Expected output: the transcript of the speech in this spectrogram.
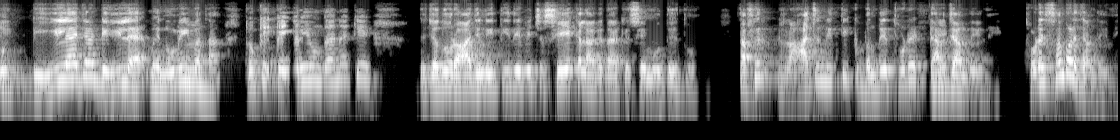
ਹੁਣ ਡੀਲ ਹੈ ਜਾਂ ਡੀਲ ਹੈ ਮੈਨੂੰ ਨਹੀਂ। ਪਤਾ ਕਿਉਂਕਿ ਕਈ ਵਾਰੀ ਹੁੰਦਾ ਨਾ ਕਿ ਜਦੋਂ ਰਾਜਨੀਤੀ ਦੇ ਵਿੱਚ ਸੇਕ ਲੱਗਦਾ ਕਿਸੇ ਮੁੱਦੇ ਤੋਂ ਤਾਂ ਫਿਰ ਰਾਜਨੀਤਿਕ ਬੰਦੇ ਥੋੜੇ ਡਰ। ਜਾਂਦੇ ਨੇ ਥੋੜੇ ਸੰਭਲ ਜਾਂਦੇ ਨੇ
